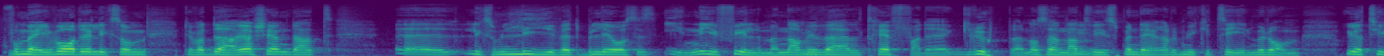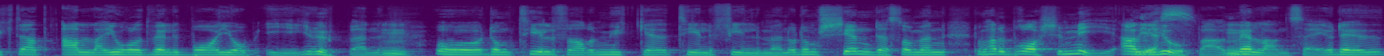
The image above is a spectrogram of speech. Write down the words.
För mm. mig var det liksom, det var där jag kände att eh, liksom livet blåses in i filmen när mm. vi väl träffade gruppen och sen mm. att vi spenderade mycket tid med dem. Och jag tyckte att alla gjorde ett väldigt bra jobb i gruppen. Mm. Och de tillförde mycket till filmen och de kände som en, de hade bra kemi allihopa yes. Mm. mellan sig. Och det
